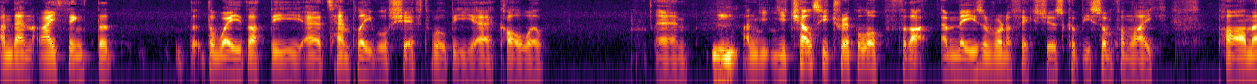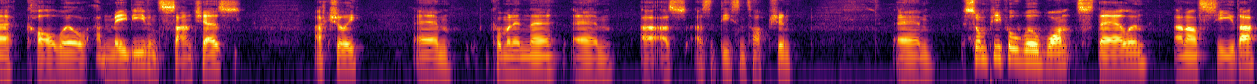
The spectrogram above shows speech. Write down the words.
and then I think that the, the way that the uh, template will shift will be uh, Colwill. Um, Mm. and your Chelsea triple up for that amazing run of fixtures could be something like Palmer, Colwill, and maybe even Sanchez, actually, um, coming in there um, as as a decent option. Um, some people will want Sterling, and I'll see that.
